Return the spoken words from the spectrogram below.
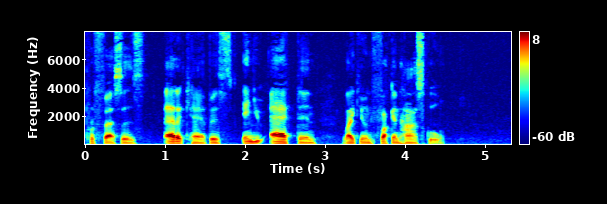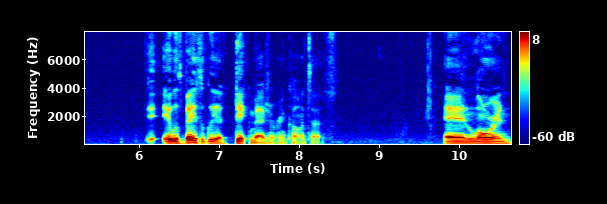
professors at a campus, and you acting like you're in fucking high school. It, it was basically a dick measuring contest. And Lauren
